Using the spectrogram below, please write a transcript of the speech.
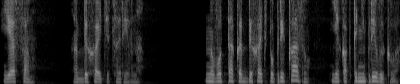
«Я сам. Отдыхайте, царевна». Но вот так отдыхать по приказу я как-то не привыкла.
